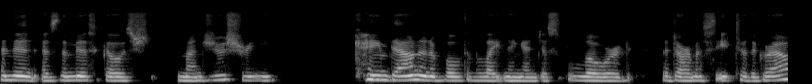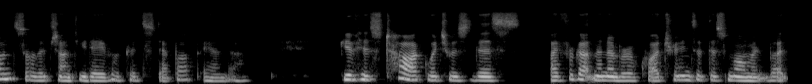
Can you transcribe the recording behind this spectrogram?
and then as the myth goes, Manjushri came down in a bolt of lightning and just lowered the Dharma seat to the ground so that Shantideva could step up and uh, give his talk, which was this, I've forgotten the number of quatrains at this moment, but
